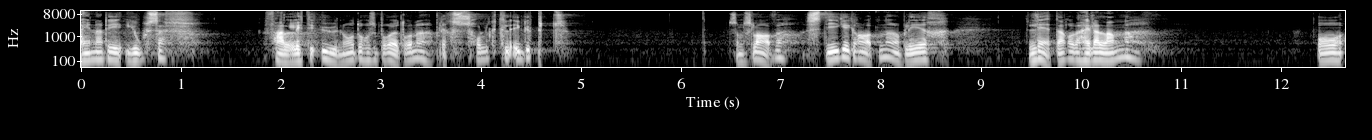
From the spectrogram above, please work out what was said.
En av dem, Josef, faller litt i unåde hos brødrene. Blir solgt til Egypt som slave. Stiger gradene og blir leder over hele landet. Og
